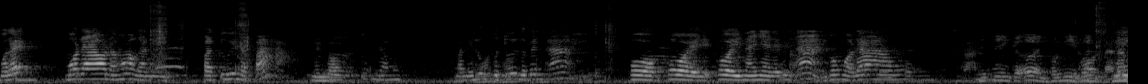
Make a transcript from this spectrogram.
บ่ได้โมดาวนะห้องกันปาตุ้ยนะป้ามันบอกมันในลูกปาตุ้ยก็เป็นอ้ายพอพอยพอยนายใหญ่เลยเป็นอ้ายพวกหมอดาว จริงก็เอิญเขานี่เบิดนี่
